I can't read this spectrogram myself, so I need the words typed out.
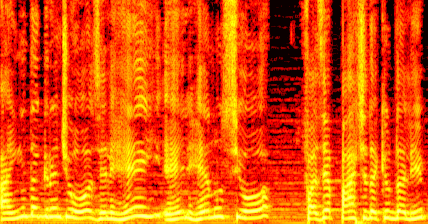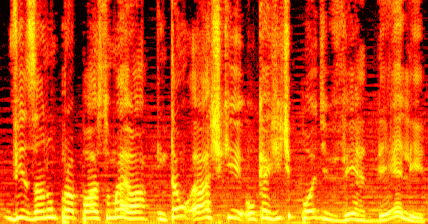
ainda grandioso. Ele, re, ele renunciou fazer parte daquilo dali visando um propósito maior. Então, eu acho que o que a gente pôde ver dele,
